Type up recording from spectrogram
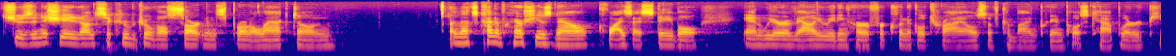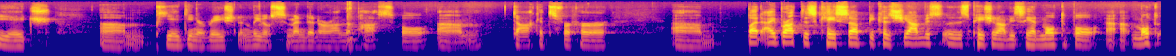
she was initiated on sacubitril valsartan and spironolactone, and that's kind of where she is now, quasi-stable. And we are evaluating her for clinical trials of combined pre and post capillary PH, um, PA denervation, and levosimendan are on the possible um, dockets for her. But I brought this case up because she obviously, this patient obviously had multiple, uh, multi,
